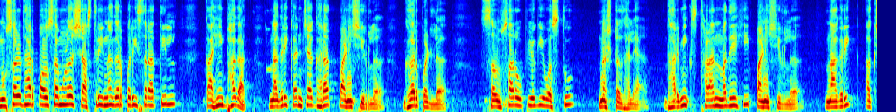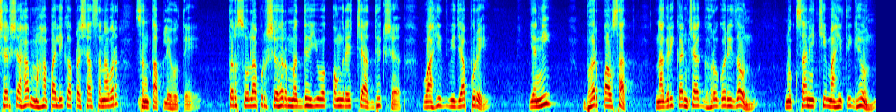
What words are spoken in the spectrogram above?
मुसळधार पावसामुळं शास्त्रीनगर परिसरातील काही भागात नागरिकांच्या घरात पाणी शिरलं घर पडलं. संसार उपयोगी वस्तू नष्ट झाल्या. धार्मिक स्थळांमध्येही पाणी शिरलं. नागरिक अक्षरशः महापालिका प्रशासनावर संतापले होते. तर सोलापूर शहर मध्य युवक काँग्रेसचे अध्यक्ष वाहिद विजापुरे यांनी भर पावसात नागरिकांच्या घरोघरी जाऊन नुकसानीची माहिती घेऊन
